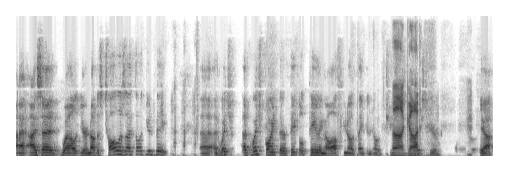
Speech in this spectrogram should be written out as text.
I, I, said, "Well, you're not as tall as I thought you'd be." Uh, at which at which point there are people peeling off, you know, thinking, "Oh, oh God." Yeah.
